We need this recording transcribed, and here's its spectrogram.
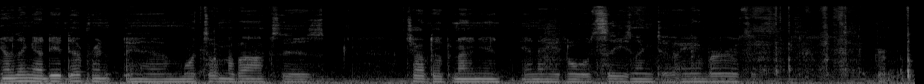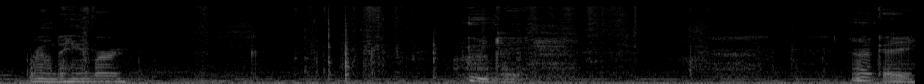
The only thing I did different and what's on the box is chopped up an onion and added a little seasoning to the hamburgers around the hamburger. Okay. Okay.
